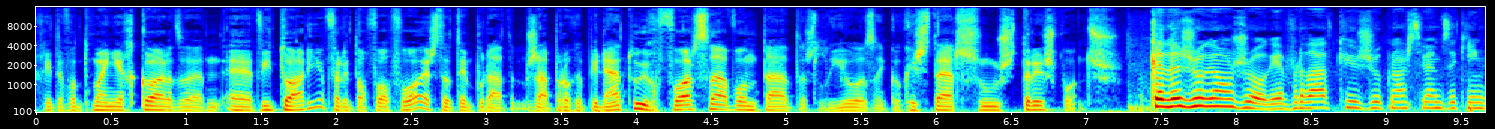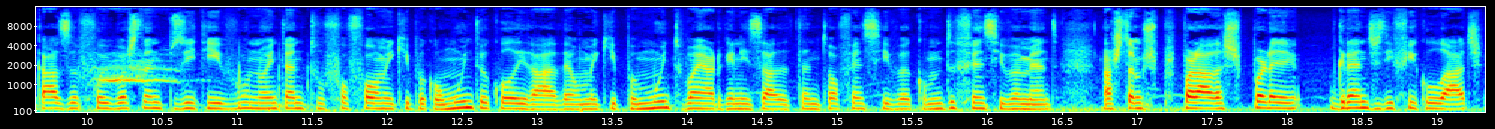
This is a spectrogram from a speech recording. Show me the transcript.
Rita Fontemanha recorda a vitória frente ao Fofó esta temporada, já para o campeonato, e reforça a vontade das Leões em conquistar os três pontos. Cada jogo é um jogo. É verdade que o jogo que nós tivemos aqui em casa foi bastante positivo. No entanto, o Fofó é uma equipa com muita qualidade, é uma equipa muito bem organizada, tanto ofensiva como defensivamente. Nós estamos preparadas para grandes dificuldades,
